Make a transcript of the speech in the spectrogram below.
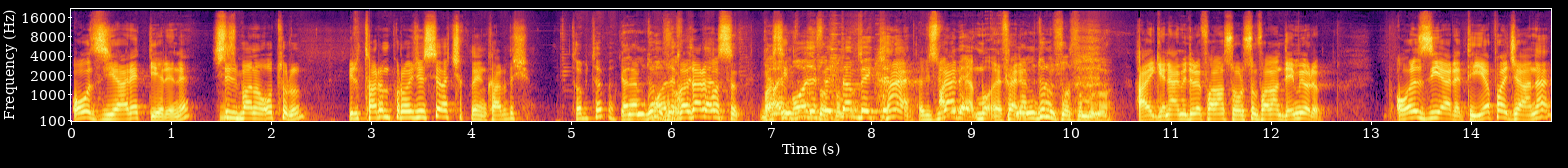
O ziyaret yerine siz bana oturun bir tarım projesi açıklayın kardeşim. Tabii tabii. Genel müdür mü? Bu kadar basit. Basit. Hayır, muhalefetten beklenen. Ha, biz Ali ben, Bey, mu- genel müdür mü sorsun bunu? Hayır genel müdüre falan sorsun falan demiyorum. O ziyareti yapacağına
